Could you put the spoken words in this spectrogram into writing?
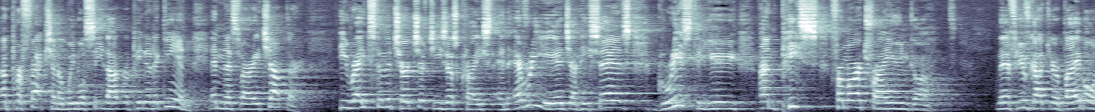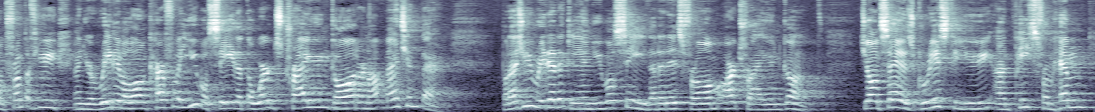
and perfection, and we will see that repeated again in this very chapter. He writes to the church of Jesus Christ in every age, and he says, Grace to you and peace from our triune God. Now, if you've got your Bible in front of you and you're reading along carefully, you will see that the words triune God are not mentioned there. But as you read it again, you will see that it is from our triune God. John says, Grace to you and peace from him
